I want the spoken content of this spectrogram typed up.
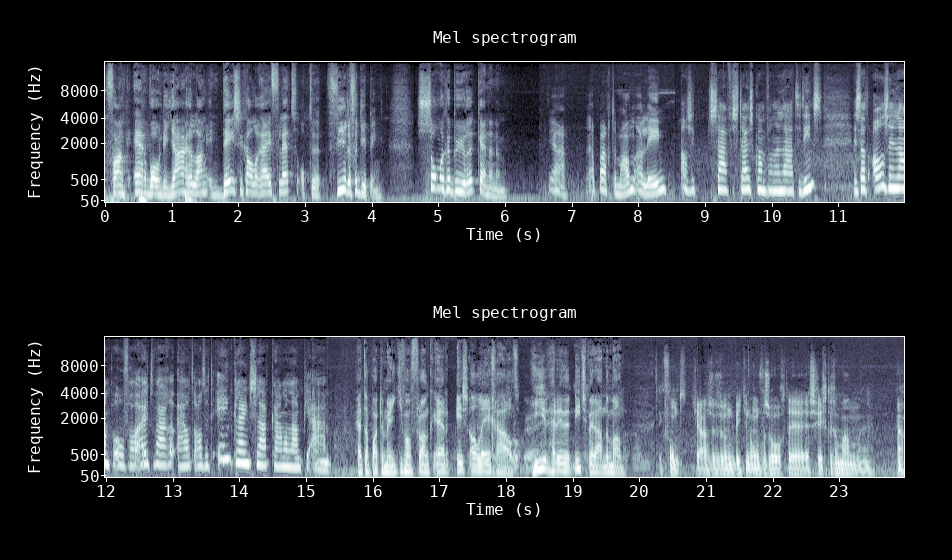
Frank R. woonde jarenlang in deze galerijflat op de vierde verdieping. Sommige buren kennen hem. Ja, een aparte man, alleen. Als ik s'avonds thuis kwam van een late dienst... is dat al zijn lampen overal uit waren. Hij had altijd één klein slaapkamerlampje aan. Het appartementje van Frank R. is al leeggehaald. Hier herinnert niets meer aan de man. Ik vond ja, zo'n zo beetje een onverzorgde, schichtige man. Uh, ja.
